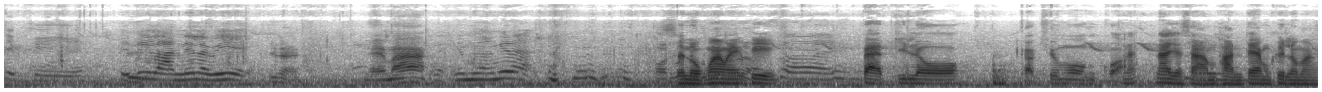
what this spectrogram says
50ปีซิตี้รันนี่แหละพี่เหนื่อยมาก ในเมืองนี่แหละ สนุกมากไหมพี่ เคย8 กิโลกับชั่วโมงกว่านาน่าจะสามพันแต้มขึ้นแล้วมั้ง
